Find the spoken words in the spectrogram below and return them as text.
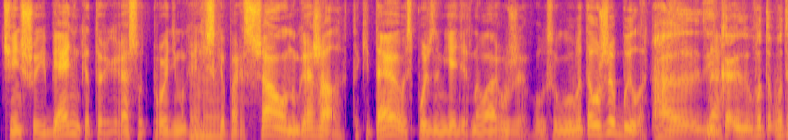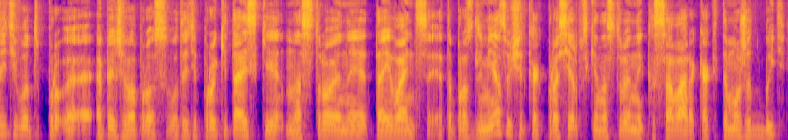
Чен Шуйбянь, который как раз вот про демократическое mm-hmm. партия США, он угрожал Китаю использованием ядерного оружия. Это уже было. А да. вот, вот эти вот, э, опять же вопрос, вот эти прокитайски настроенные тайваньцы, это просто для меня звучит как просербски настроенные косовары. Как это может быть?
